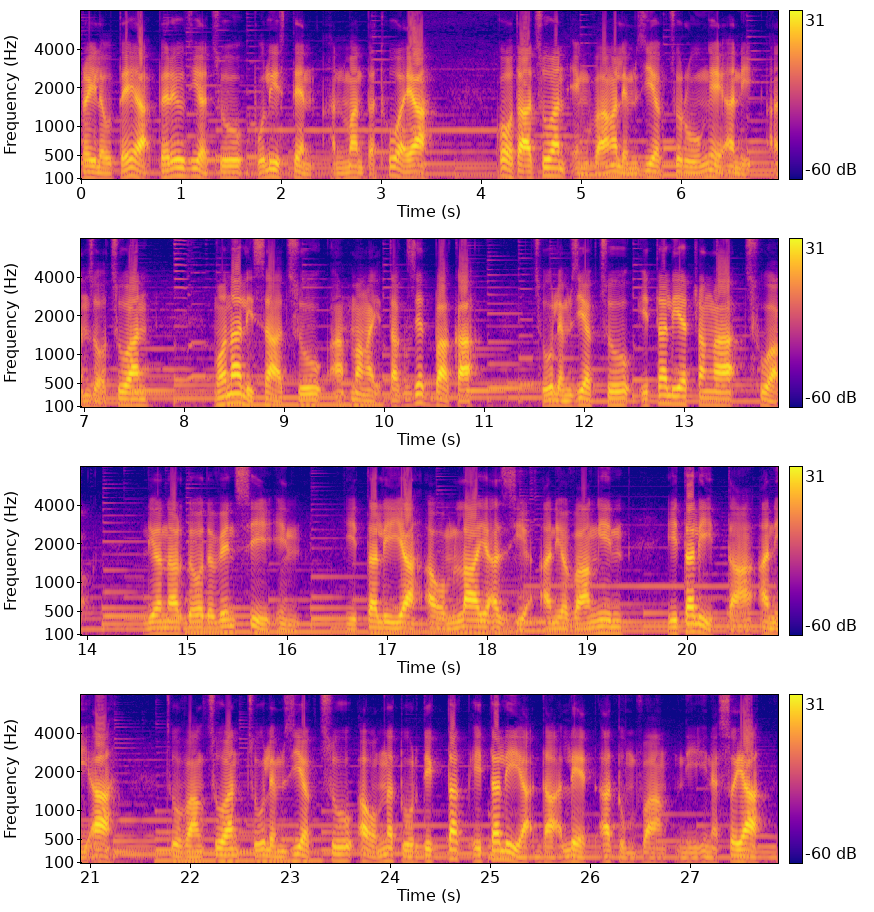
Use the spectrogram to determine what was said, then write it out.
reilo te a Perezia chu, police ten an man ta thuaya ko ta chuan engwanga lemziak chu ru nge ani, an zo chuan. Mona Lisa chu, a hmangai tak zet ba ka chu lemziak chu, Italia tanga chuak. Leonardo da Vinci in Italia, a omlaya azia ani awangin Italy, ta ani a. Chuwang chuan, chu lem ziak chu, a omna tur dik tak Italia, da let atum wang ni ina soya.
